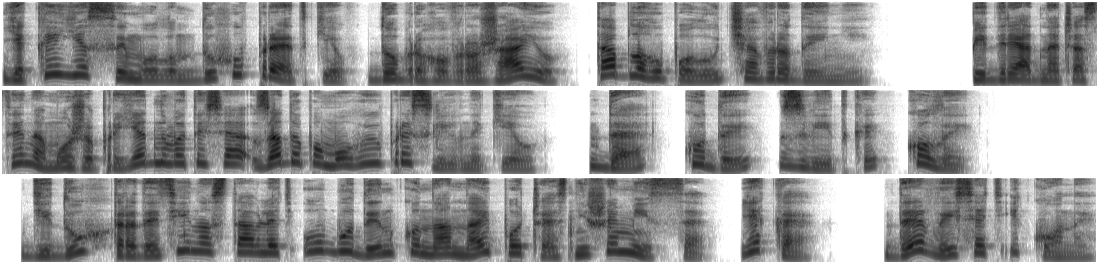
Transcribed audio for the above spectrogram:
Який є символом духу предків, доброго врожаю та благополуччя в родині. Підрядна частина може приєднуватися за допомогою прислівників де, куди, звідки, коли. Дідух традиційно ставлять у будинку на найпочесніше місце яке де висять ікони.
